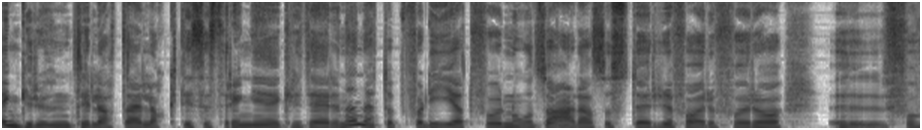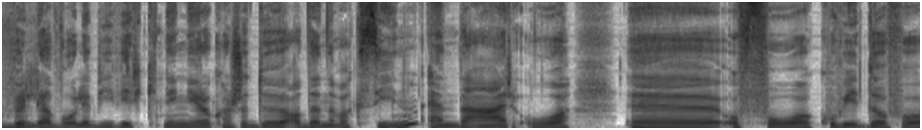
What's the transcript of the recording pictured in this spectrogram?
en grunn til at det er lagt disse strenge kriteriene. Nettopp fordi at for noen så er det altså større fare for å uh, få veldig alvorlige bivirkninger og kanskje dø av denne vaksinen, enn det er å, uh, å få covid og få,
